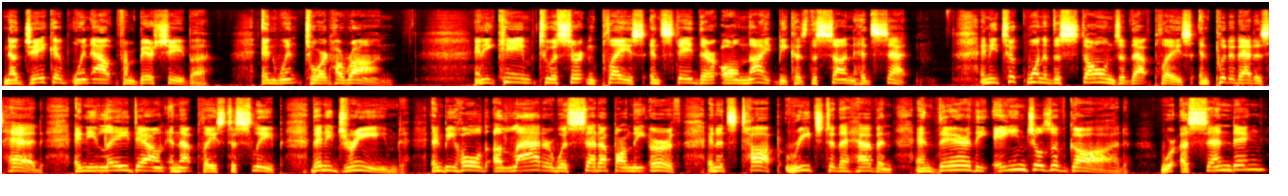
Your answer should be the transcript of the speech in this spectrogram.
Now Jacob went out from Beersheba and went toward Haran. And he came to a certain place and stayed there all night because the sun had set. And he took one of the stones of that place and put it at his head, and he lay down in that place to sleep. Then he dreamed, and behold, a ladder was set up on the earth, and its top reached to the heaven, and there the angels of God were ascending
